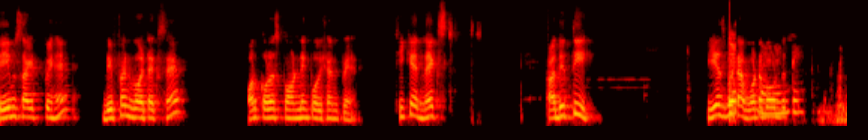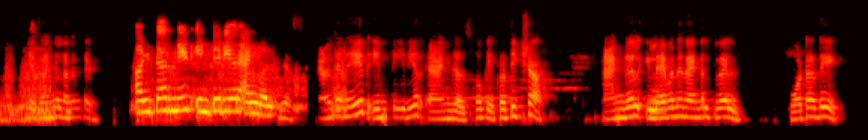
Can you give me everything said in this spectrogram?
same side पे हैं डिफरेंट वर्टेक्स हैं और corresponding पोजीशन पे हैं ठीक है next Aditi Yes, beta. What about the yes angle 9 and 10? Alternate interior angle. Yes, alternate interior angles. Okay, Pratiksha. Angle 11 and angle 12. What are they?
